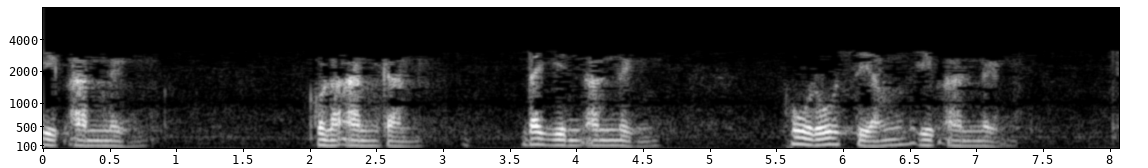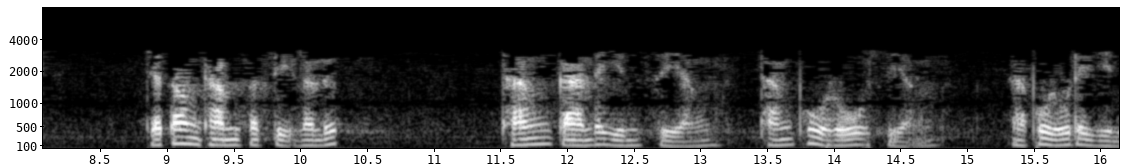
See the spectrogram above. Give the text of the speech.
อีกอันหนึ่ง คนละอันกัน ได้ยินอันหนึ่ง ผู้รู้เสียงอีกอันหนึ่ง จะต้องทำสติระลึก ทั้งการได้ยินเสียง ทั้งผู้รู้เสียง ผู้รู้ได้ยิน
